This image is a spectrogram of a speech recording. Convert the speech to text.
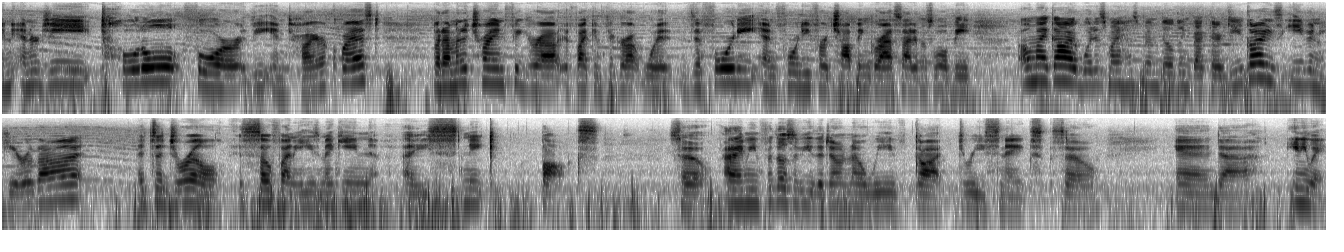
an energy total for the entire quest, but I'm going to try and figure out if I can figure out what the 40 and 40 for chopping grass items will be. Oh my god, what is my husband building back there? Do you guys even hear that? It's a drill. It's so funny. He's making a snake box. So, I mean, for those of you that don't know, we've got three snakes. So, and uh, anyway,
